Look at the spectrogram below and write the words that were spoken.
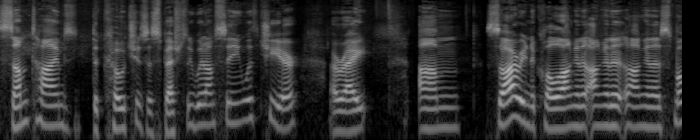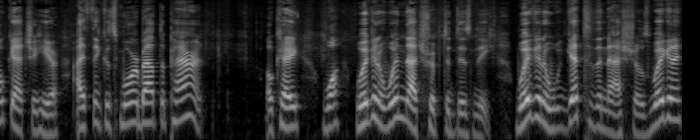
sometimes the coaches, especially what I'm seeing with cheer, all right. Um, sorry, Nicole, I'm gonna, I'm gonna, I'm gonna smoke at you here. I think it's more about the parent. Okay, Wha- we're gonna win that trip to Disney. We're gonna get to the nationals. We're gonna.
